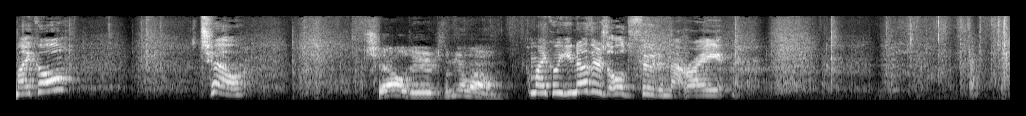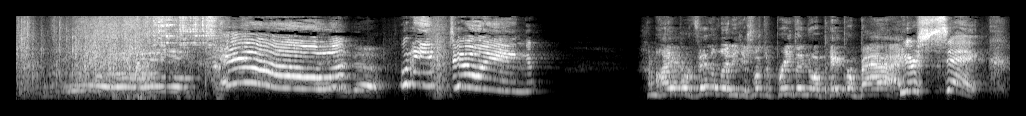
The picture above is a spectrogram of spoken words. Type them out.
Michael? Chill. Chill, dude. Just leave me alone. Michael, you know there's old food in that, right? Ew! What are you doing? I'm hyperventilating. You're supposed to breathe into a paper bag. You're sick.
